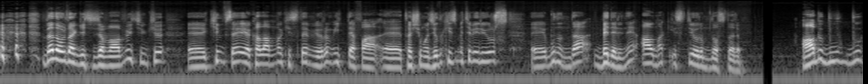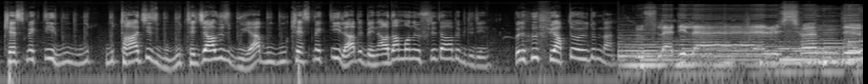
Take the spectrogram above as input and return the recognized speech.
ben oradan geçeceğim abi çünkü e, kimseye yakalanmak istemiyorum. İlk defa e, taşımacılık hizmeti veriyoruz. E, bunun da bedelini almak istiyorum dostlarım. Abi bu, bu kesmek değil. Bu, bu, bu taciz bu. Bu tecavüz bu ya. Bu, bu kesmek değil abi beni. Adam bana üfledi abi bildiğin. Böyle hüf yaptı öldüm ben. Üflediler söndü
